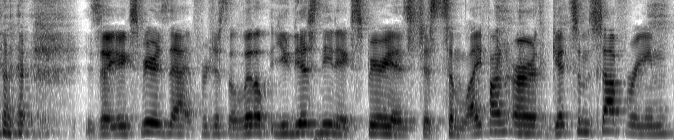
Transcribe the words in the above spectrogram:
so you experience that for just a little you just need to experience just some life on earth, get some suffering,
